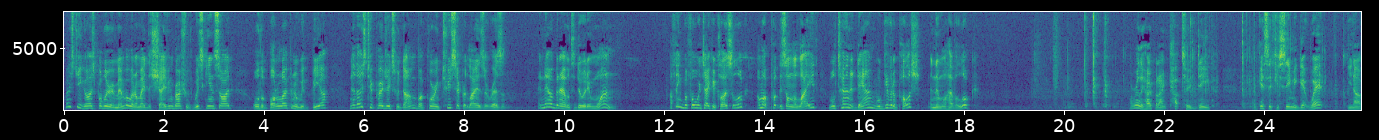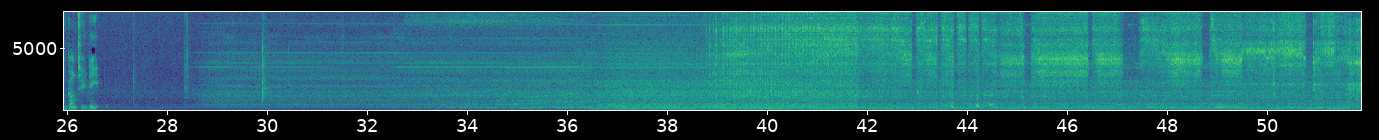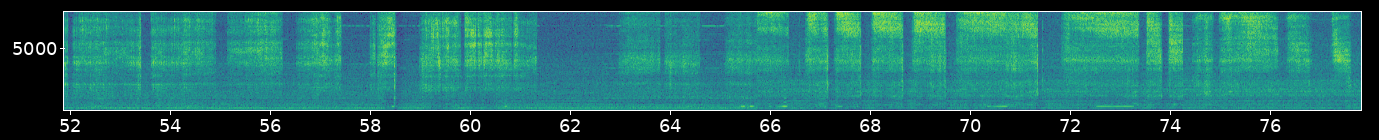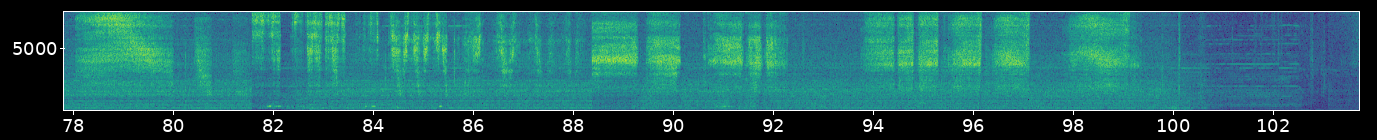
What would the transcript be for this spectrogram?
Most of you guys probably remember when I made the shaving brush with whiskey inside, or the bottle opener with beer. Now those two projects were done by pouring two separate layers of resin. And now I've been able to do it in one. I think before we take a closer look, I might put this on the lathe, we'll turn it down, we'll give it a polish, and then we'll have a look. I really hope I don't cut too deep. I guess if you see me get wet, you know I've gone too deep.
